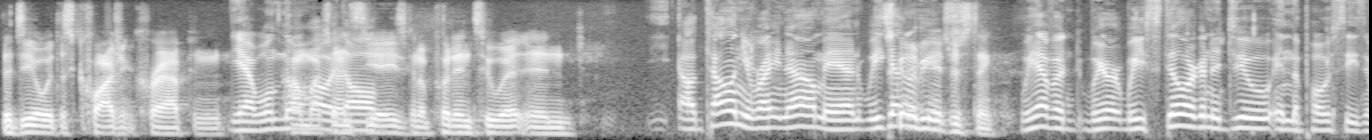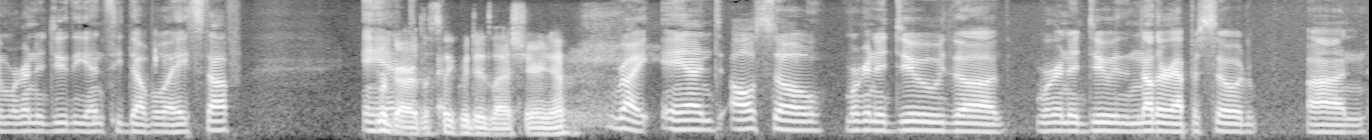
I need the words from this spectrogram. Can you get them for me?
the deal with this quadrant crap and Yeah, we'll know how much how it all- NCAA is going to put into it, and I'm telling you right now, man. We it's going to be interesting. We have a we're we still are going to do in the postseason. We're going to do the NCAA stuff. And, Regardless, like we did last year, yeah. Right, and also we're gonna do the we're gonna do another episode on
